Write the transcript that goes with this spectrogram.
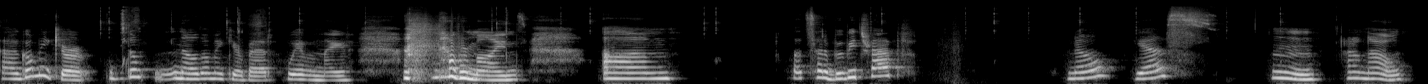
Uh, go make your... Don't, no, don't make your bed. We have a maid. Never mind. Um, let's set a booby trap? No? Yes? Hmm, I don't know.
